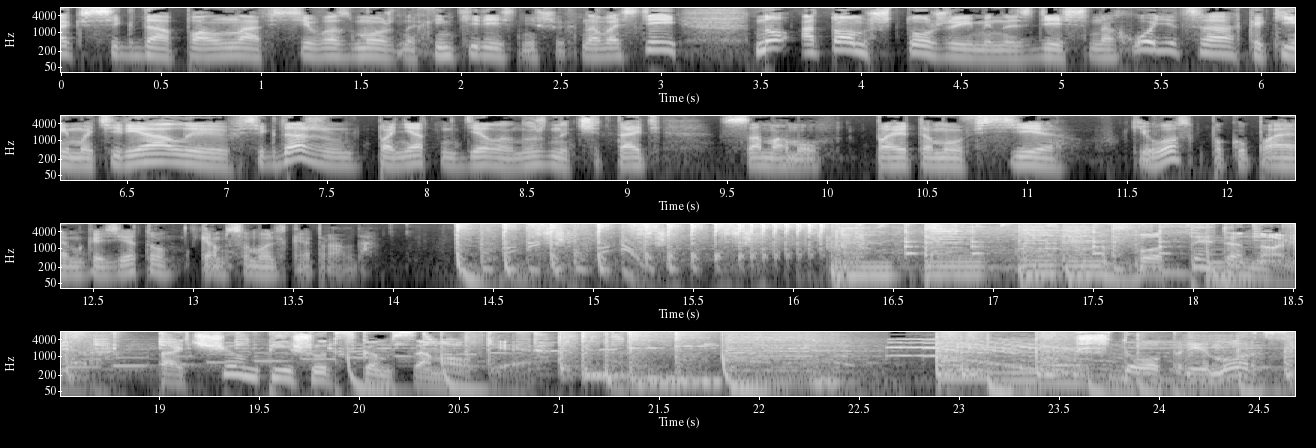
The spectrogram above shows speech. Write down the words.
как всегда, полна всевозможных интереснейших новостей. Но о том, что же именно здесь находится, какие материалы, всегда же, понятное дело, нужно читать самому. Поэтому все в киоск покупаем газету «Комсомольская правда». Вот это номер. О чем пишут в комсомолке. Что приморцу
